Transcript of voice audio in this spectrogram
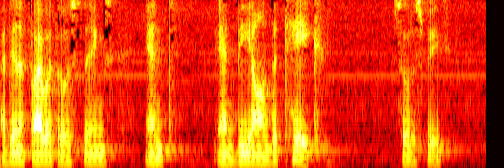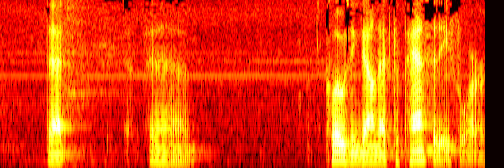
identify with those things, and and be on the take, so to speak, that uh, closing down that capacity for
